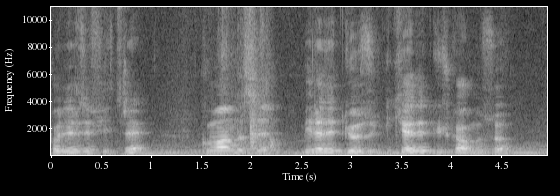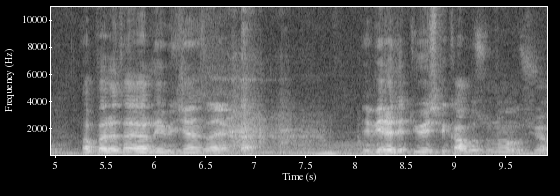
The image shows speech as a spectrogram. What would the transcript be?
polarize filtre, kumandası, 1 adet gözlük, 2 adet güç kablosu, aparatı ayarlayabileceğiniz ayaklar ve 1 adet USB kablosundan oluşuyor.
